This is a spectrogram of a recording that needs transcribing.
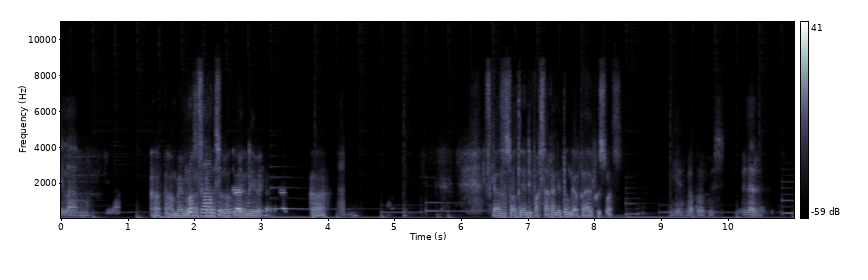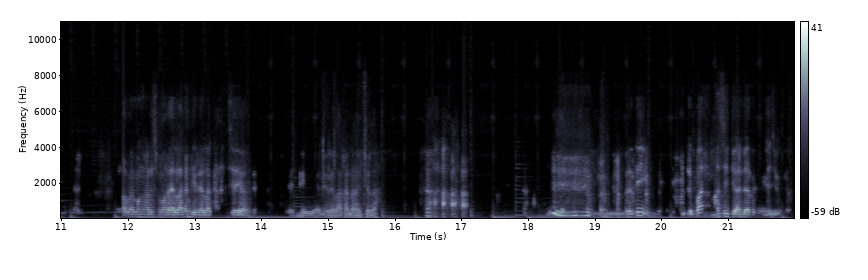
masih lama. Ah, ah, memang Terus segala sesuatu yang di ah, Hmm? segala sesuatu yang dipaksakan itu nggak bagus, mas. iya nggak bagus. Benar. Kalau memang harus merelakan direlakan aja ya. Iya, direlakan aja lah. berarti depan masih di juga?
